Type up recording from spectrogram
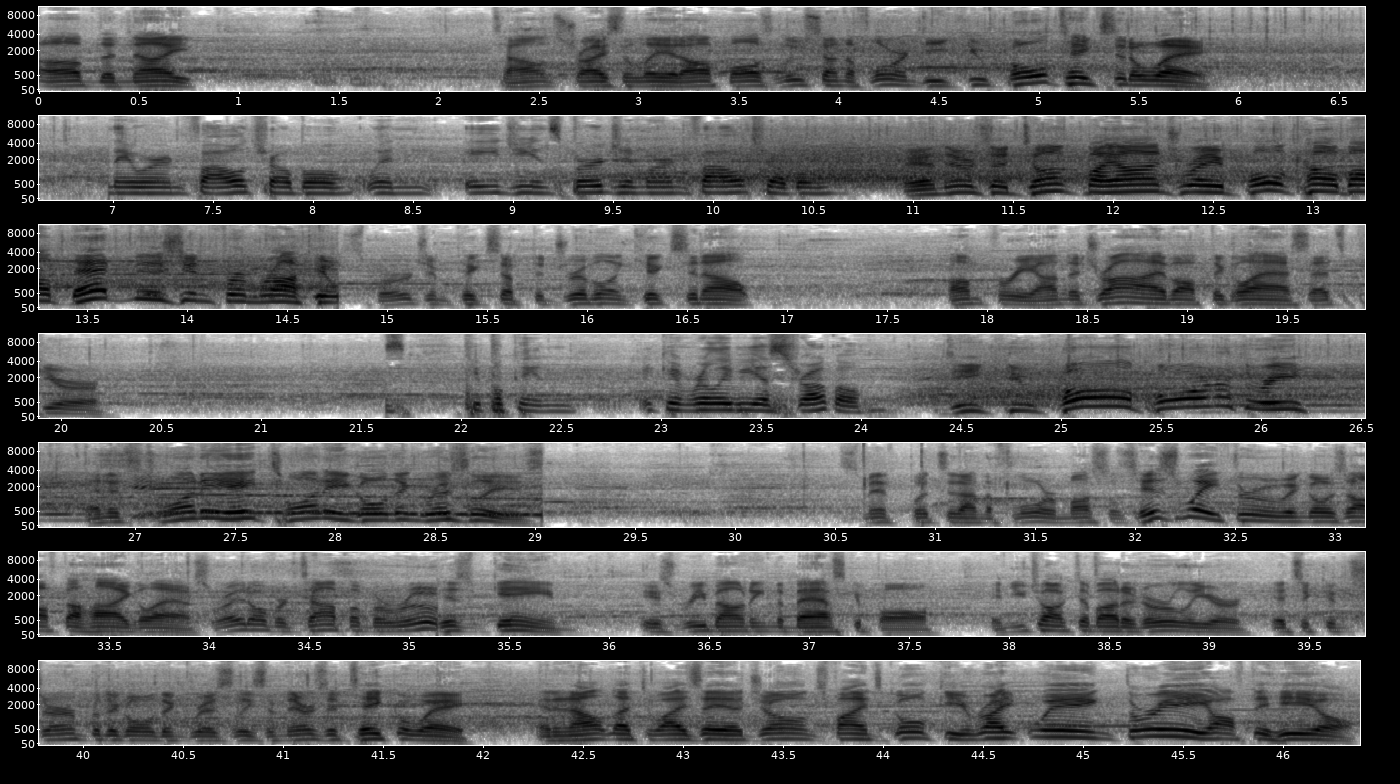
of the night. Towns tries to lay it off. Ball's loose on the floor, and DQ Cole takes it away. They were in foul trouble when Agee and Spurgeon were in foul trouble. And there's a dunk by Andre Polk. How about that vision from Rocket? Spurgeon picks up the dribble and kicks it out. Humphrey on the drive off the glass. That's pure. People can, it can really be a struggle. DQ Cole, corner three. And it's 28 20 Golden Grizzlies. Smith puts it on the floor, muscles his way through, and goes off the high glass right over top of Baru. His game is rebounding the basketball. And you talked about it earlier. It's a concern for the Golden Grizzlies. And there's a takeaway and an outlet to Isaiah Jones. Finds Gohlke, right wing, three off the heel.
